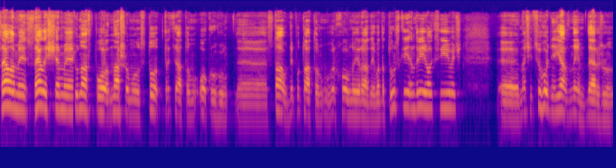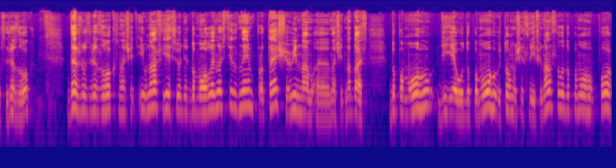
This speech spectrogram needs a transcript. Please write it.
селами, селищами. У нас по нашому 130 округу е, став депутатом Верховної Ради Вадатурський Андрій Олексійович. Е, значить, сьогодні я з ним держу зв'язок. Держу зв'язок, значить, і в нас є сьогодні домовленості з ним про те, що він нам е, значить, надасть допомогу, дієву допомогу, і в тому числі і фінансову допомогу по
